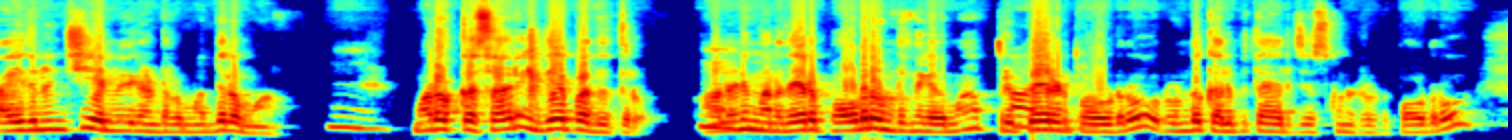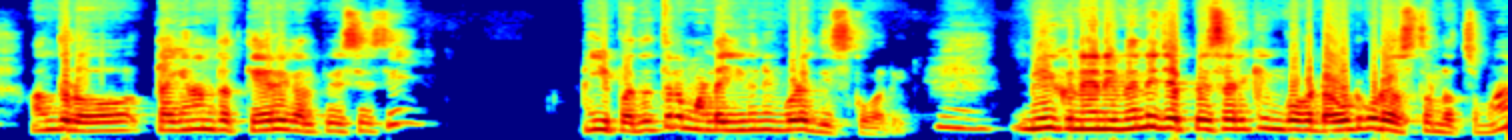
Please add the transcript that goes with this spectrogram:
ఐదు నుంచి ఎనిమిది గంటల మధ్యలో అమ్మా ఉమ్, మరొకసారి ఇదే పద్ధతిలో. ఆల్రెడీ మన దగ్గర పౌడర్ ఉంటుంది కదమ్మా ప్రిపేర్డ్. పౌడర్ రెండు కలిపి తయారు చేసుకున్నటువంటి పౌడర్. అందులో తగినంత తేనె కలిపేసేసి ఈ పద్ధతిలో మళ్ళీ ఈవినింగ్ కూడా తీసుకోవాలి. మీకు నేను ఇవన్నీ చెప్పేసరికి ఇంకొక డౌట్ కూడా వస్తుండొచ్చుమా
